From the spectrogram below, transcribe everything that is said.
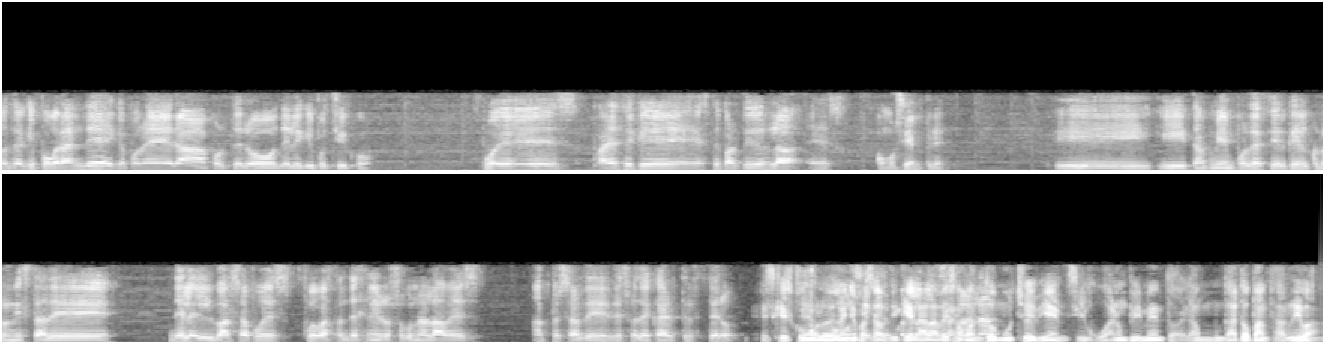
Contra equipo grande hay que poner a portero del equipo chico. Pues parece que este partido es, la, es como siempre. Y, y también por decir que el cronista de, del el Barça pues fue bastante generoso con Alaves a pesar de, de eso, de caer 3-0. Es que es como O sea, lo del como año pasado. Di que el Alavés aguantó gana- mucho y bien, sin jugar un pimiento. Era un gato panza arriba.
